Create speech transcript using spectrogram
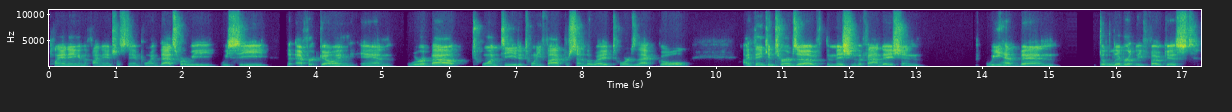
planning and the financial standpoint, that's where we we see the effort going, and we're about 20 to 25 percent of the way towards that goal. I think in terms of the mission of the foundation, we have been deliberately focused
